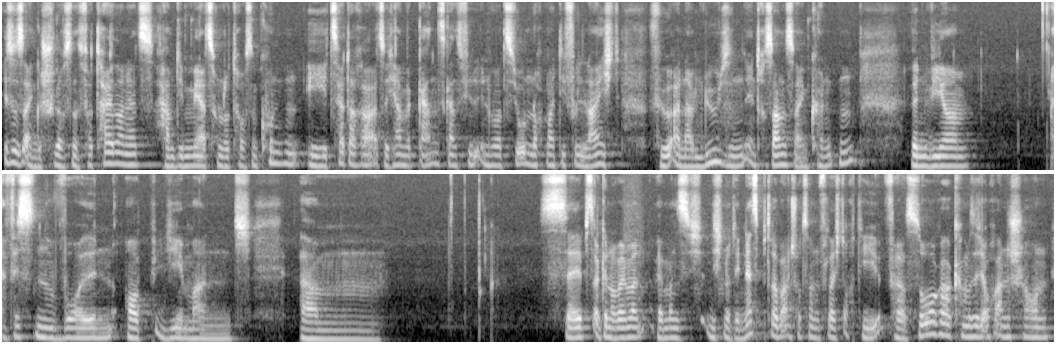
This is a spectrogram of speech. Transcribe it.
ist es ein geschlossenes Verteilernetz? Haben die mehr als 100.000 Kunden? Etc. Also hier haben wir ganz, ganz viele Informationen nochmal, die vielleicht für Analysen interessant sein könnten, wenn wir wissen wollen, ob jemand ähm, selbst, äh, genau, wenn man, wenn man sich nicht nur den Netzbetreiber anschaut, sondern vielleicht auch die Versorger, kann man sich auch anschauen.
